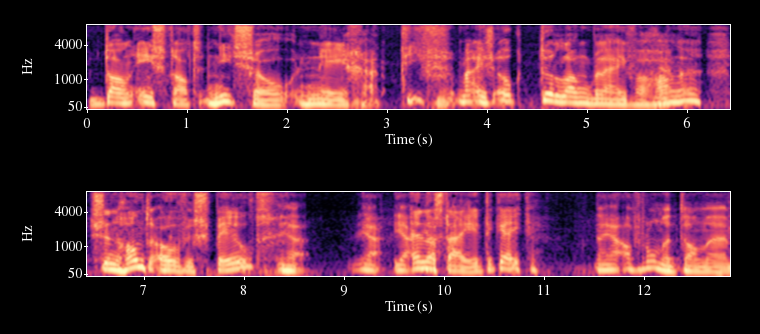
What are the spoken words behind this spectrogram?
dan is dat niet zo negatief, maar is ook te lang blijven hangen. Zijn hand overspeelt. Ja, ja, ja. En dan ja. sta je te kijken. Nou ja, afrondend dan, ehm,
